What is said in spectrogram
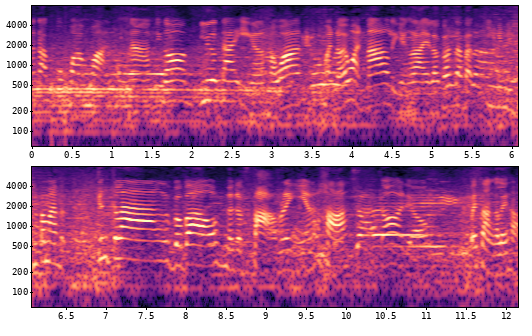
ระดับของความหวานของน้ำนี่ก็เลือกได้อีกนะคะว่าหวานน้อยหวานมากหรืออย่างไร แล้วก็จะแบบกินกันอยู่ที่ประมาณแบบกลางๆเบาๆระดับสามอะไรอย่างเงี้ยนะคะ ก็เดี๋ยวไปสั่งกันเลยค่ะ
